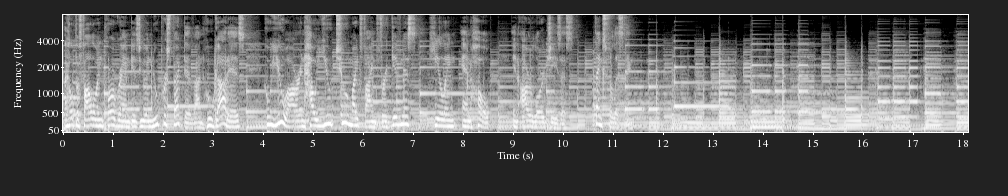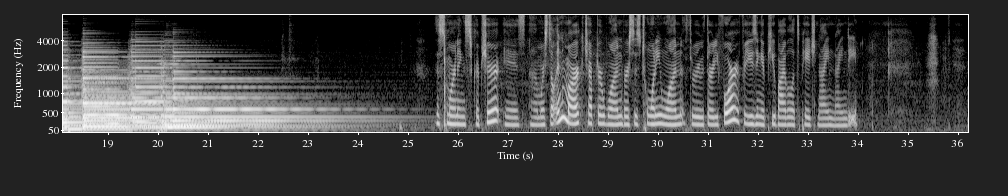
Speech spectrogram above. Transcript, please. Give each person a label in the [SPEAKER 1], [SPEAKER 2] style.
[SPEAKER 1] I hope the following program gives you a new perspective on who God is, who you are, and how you too might find forgiveness, healing, and hope in our Lord Jesus. Thanks for listening.
[SPEAKER 2] Morning's scripture is um, we're still in Mark chapter 1, verses 21 through 34. If you're using a Pew Bible, it's page 990.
